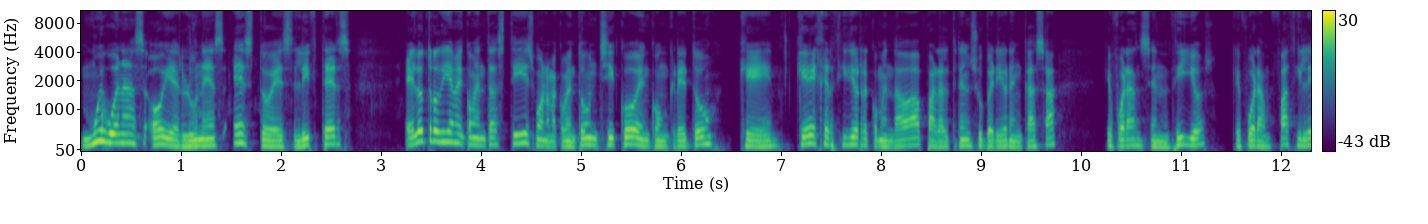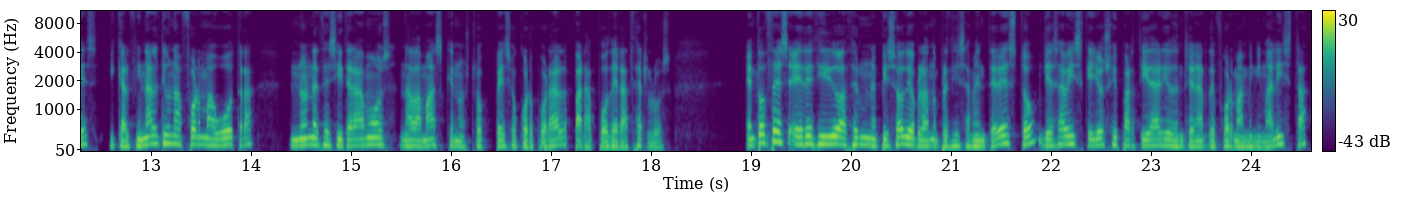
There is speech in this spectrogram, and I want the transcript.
Muy buenas, hoy es lunes, esto es Lifters. El otro día me comentasteis, bueno, me comentó un chico en concreto que qué ejercicio recomendaba para el tren superior en casa, que fueran sencillos, que fueran fáciles y que al final de una forma u otra no necesitáramos nada más que nuestro peso corporal para poder hacerlos. Entonces he decidido hacer un episodio hablando precisamente de esto. Ya sabéis que yo soy partidario de entrenar de forma minimalista,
